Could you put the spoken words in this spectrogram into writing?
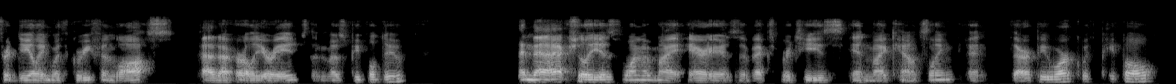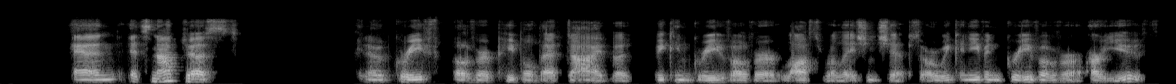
for dealing with grief and loss at an earlier age than most people do. And that actually is one of my areas of expertise in my counseling and therapy work with people. And it's not just, you know, grief over people that die, but we can grieve over lost relationships, or we can even grieve over our youth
